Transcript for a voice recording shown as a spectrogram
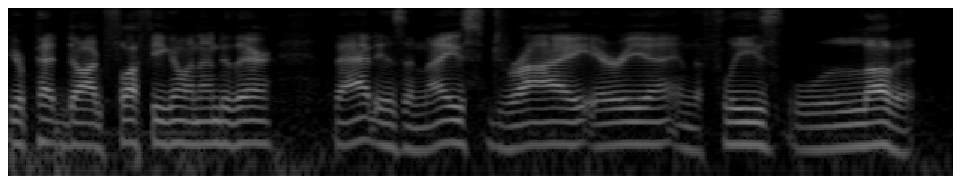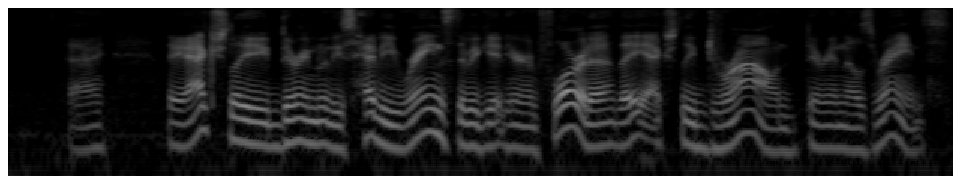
your pet dog Fluffy going under there? That is a nice dry area and the fleas love it. Okay? they actually, during these heavy rains that we get here in Florida, they actually drown during those rains.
